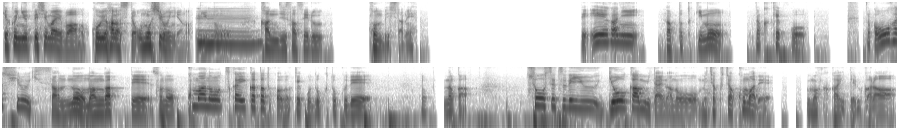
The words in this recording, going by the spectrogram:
逆に言ってしまえばこういう話って面白いんやなっていうのをん感じさせる本でしたね。で映画になった時もなんか結構なんか大橋宏之さんの漫画ってそのコマの使い方とかが結構独特でななんか小説でいう行間みたいなのをめちゃくちゃコマでうまく書いてるから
